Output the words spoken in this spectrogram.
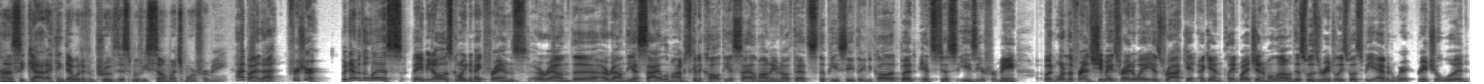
honestly, God, I think that would have improved this movie so much more for me. I buy that for sure. But nevertheless, Baby Doll is going to make friends around the around the asylum. I'm just going to call it the asylum. I don't even know if that's the PC thing to call it, but it's just easier for me. But one of the friends she makes right away is Rocket, again played by Jena Malone. This was originally supposed to be Evan Ra- Rachel Wood.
